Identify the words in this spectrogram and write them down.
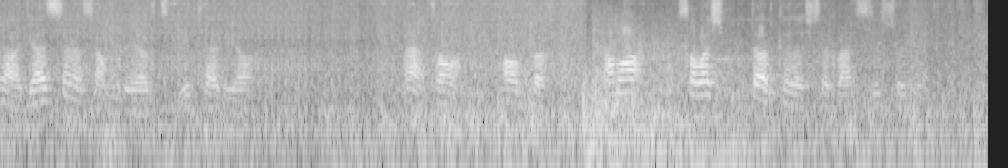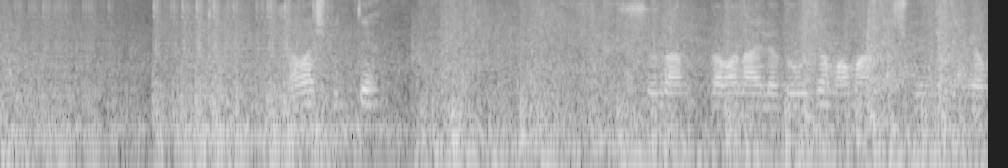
Ya gelsene sen buraya artık yeter ya. He tamam aldılar. Ama savaş bitti arkadaşlar ben size söyleyeyim. Savaş bitti. Şuradan Ravana'yla doğacağım ama hiçbir ümidim yok.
